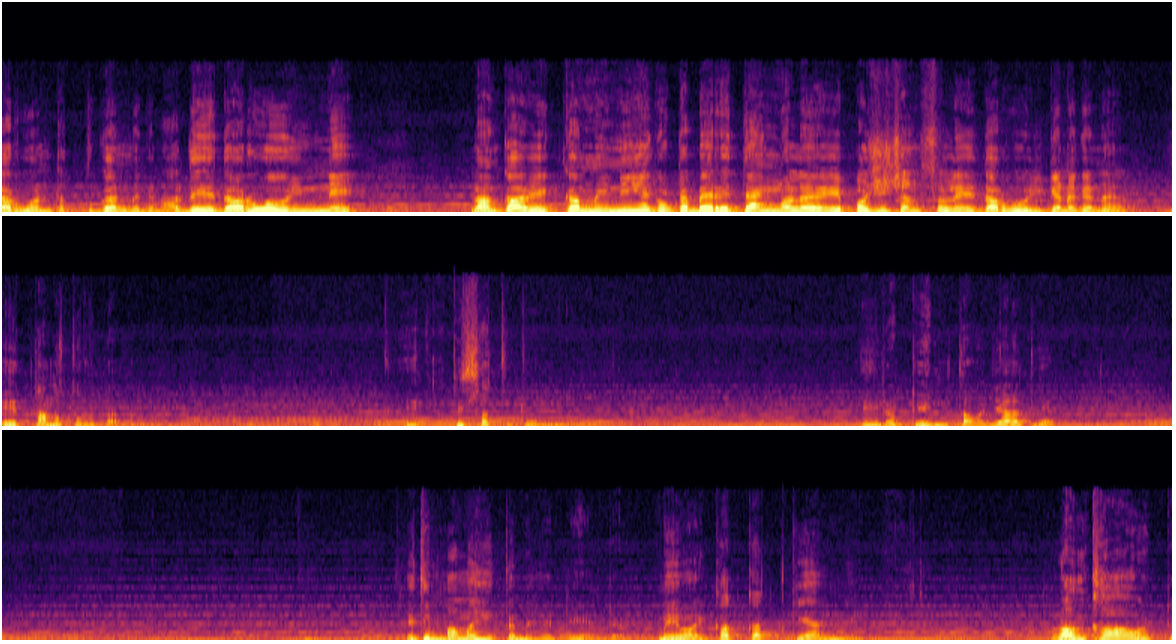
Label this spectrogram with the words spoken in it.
දරුවන්ටත් උගන්නගෙන අදේ දරුවෝ ඉන්නේ ලංකාවේ එක මිනිහෙකුට බැරි තැන්වල ඒ පොසිෂන්ස් වල ඒ දරුවෝ ඉගෙනගෙන ඒ තනතුරු දරනවා. ඒ අපි සතුටු වෙනවා. මේ රටේම තව ජාතියක්. ඉතින් මම හිතන හැටියට මේවා එකක්කත් කියන්නේ ලංකාවට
